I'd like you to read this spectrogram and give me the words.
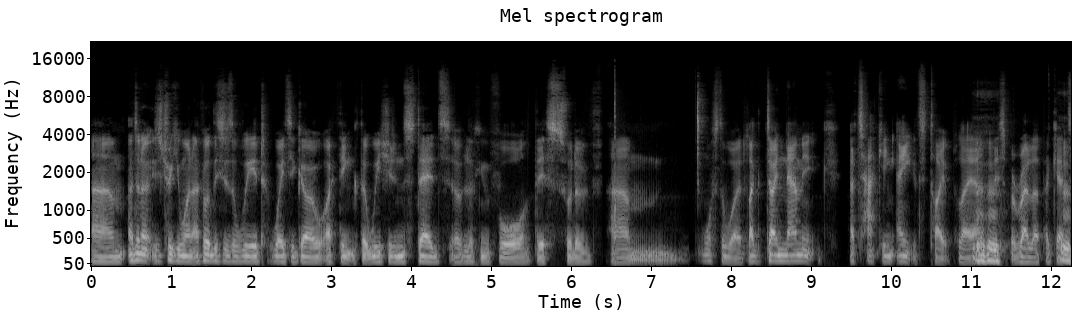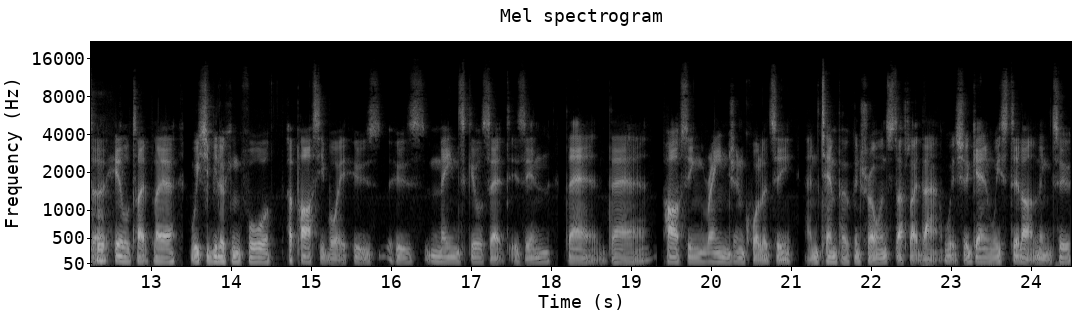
Um, I don't know. It's a tricky one. I feel this is a weird way to go. I think that we should instead of looking for this sort of um, what's the word like dynamic attacking eight type player, mm-hmm. this Barella, Paqueta, mm-hmm. Gil type player, we should be looking for a passy boy whose whose main skill set is in their their passing range and quality and tempo control and stuff like that. Which again we still aren't linked to.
